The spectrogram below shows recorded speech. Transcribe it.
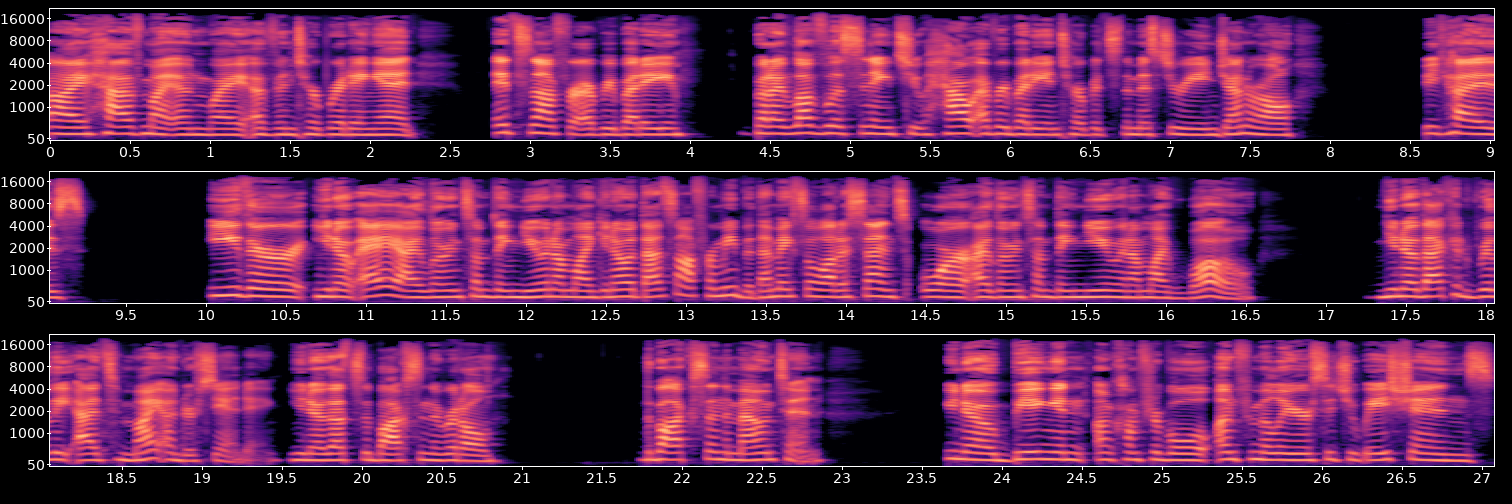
I have my own way of interpreting it. It's not for everybody, but I love listening to how everybody interprets the mystery in general because either, you know, A, I learned something new and I'm like, you know what, that's not for me, but that makes a lot of sense. Or I learned something new and I'm like, whoa, you know, that could really add to my understanding. You know, that's the box in the riddle, the box in the mountain you know, being in uncomfortable, unfamiliar situations,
